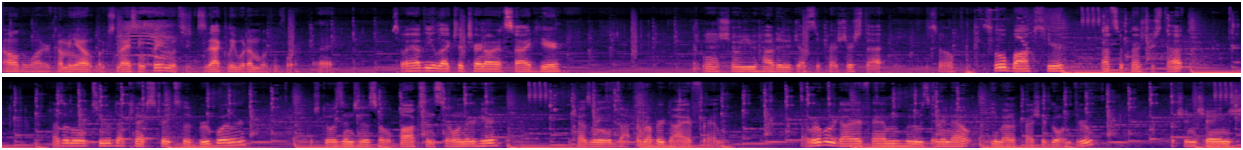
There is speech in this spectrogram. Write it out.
All the water coming out looks nice and clean, which is exactly what I'm looking for. Alright, so I have the Elektra turn on its side here. I'm going to show you how to adjust the pressure stat. So this little box here, that's the pressure stat. It has a little tube that connects straight to the brew boiler which goes into this little box and cylinder here, which has a little di rubber diaphragm. That rubber diaphragm moves in and out the amount of pressure going through, which in change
